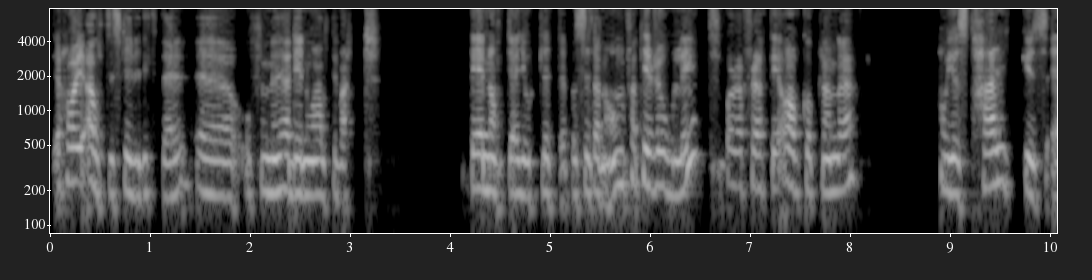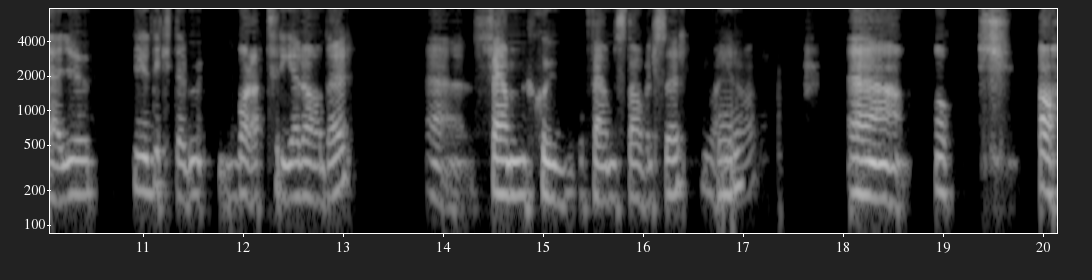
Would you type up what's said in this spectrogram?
Jag har ju alltid skrivit dikter uh, och för mig har det nog alltid varit det är något jag gjort lite på sidan om för att det är roligt, bara för att det är avkopplande. Och just haikus är ju, det är ju dikter med bara tre rader. Uh, fem, sju och fem stavelser i varje mm. rad. Eh, och ja,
